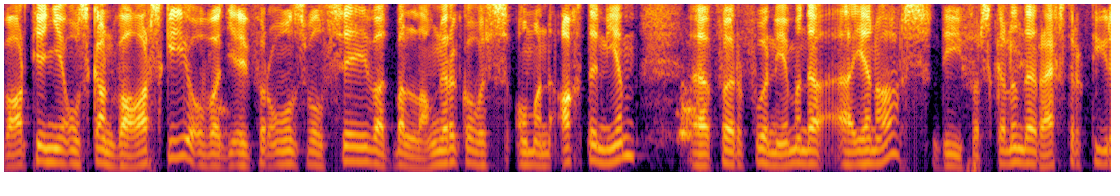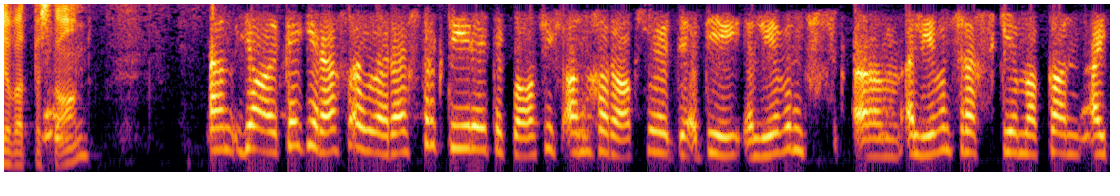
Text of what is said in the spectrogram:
waarteen jy ons kan waarsku of wat jy vir ons wil sê wat belangrik is om in ag te neem uh, vir voornemende eienaars die verskillende regstrukture wat bestaan? Ehm um, ja, kyk die reg regstrukture het ek basies aangeraak so die, die lewens ehm um, 'n lewensregskema kan uit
